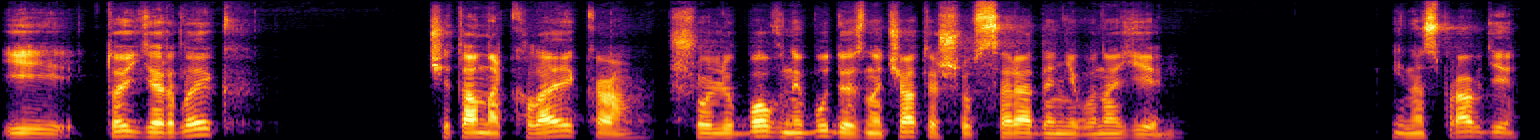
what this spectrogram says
І той ярлик чи та наклейка, що любов не буде означати, що всередині вона є. І насправді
